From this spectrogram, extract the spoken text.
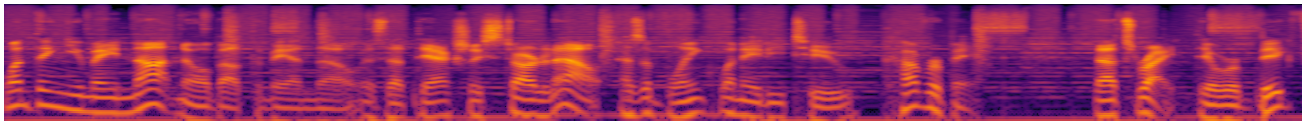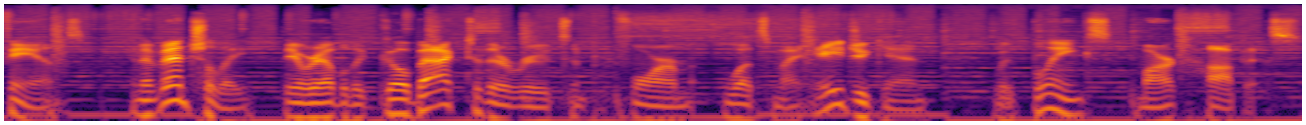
One thing you may not know about the band, though, is that they actually started out as a Blink 182 cover band. That's right, they were big fans, and eventually they were able to go back to their roots and perform What's My Age Again with Blink's Mark Hoppus.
